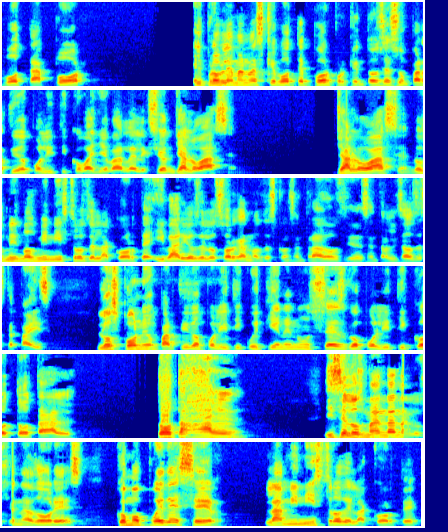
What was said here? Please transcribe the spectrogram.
vota por, el problema no es que vote por, porque entonces un partido político va a llevar la elección, ya lo hacen. Ya lo hacen. Los mismos ministros de la Corte y varios de los órganos desconcentrados y descentralizados de este país los pone un partido político y tienen un sesgo político total. Total. Y se los mandan a los senadores, como puede ser la ministra de la Corte,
